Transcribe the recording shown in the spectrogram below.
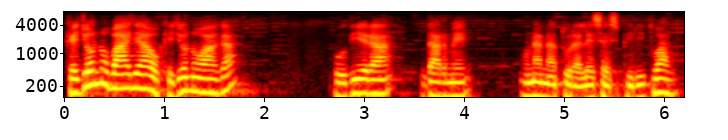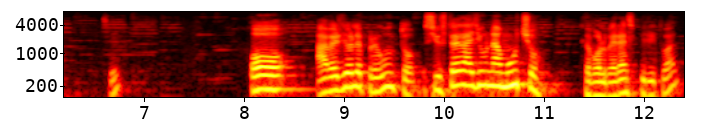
que yo no vaya o que yo no haga pudiera darme una naturaleza espiritual. O, a ver, yo le pregunto, si usted ayuna mucho, ¿se volverá espiritual?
